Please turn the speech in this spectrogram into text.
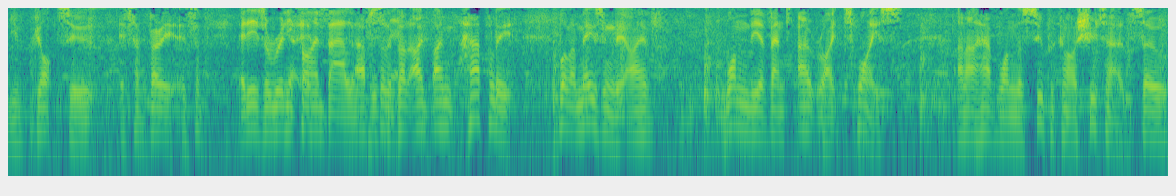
You've got to. It's a very. It's a it is a really yeah, fine balance. Absolutely, but I, I'm happily, well, amazingly, I have won the event outright twice, and I have won the supercar shootout. So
